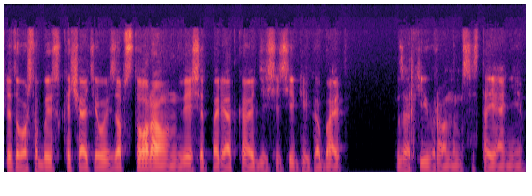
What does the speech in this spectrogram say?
для того, чтобы скачать его из App Store, он весит порядка 10 гигабайт в заархивированном состоянии.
